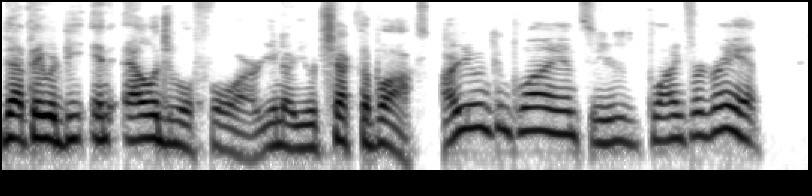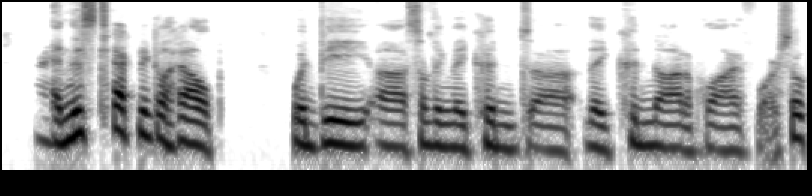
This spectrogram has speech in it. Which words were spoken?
that they would be ineligible for. You know, you would check the box. Are you in compliance? Are you applying for a grant? Right. And this technical help would be uh, something they couldn't uh, they could not apply for. So,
